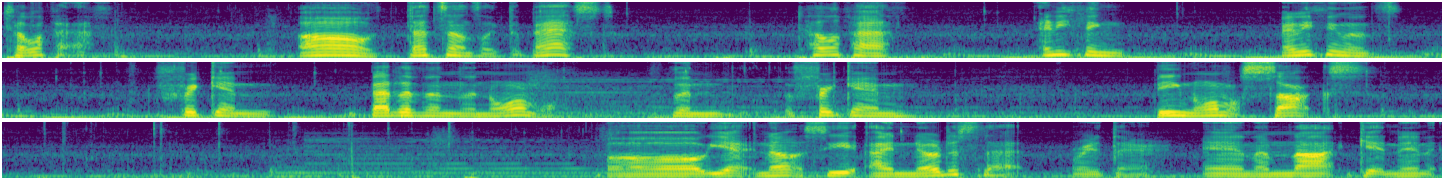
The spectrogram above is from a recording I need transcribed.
Telepath. Oh, that sounds like the best. Telepath. Anything anything that's freaking better than the normal. Than freaking Being normal sucks. Oh, yeah, no, see, I noticed that right there. And I'm not getting in it.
